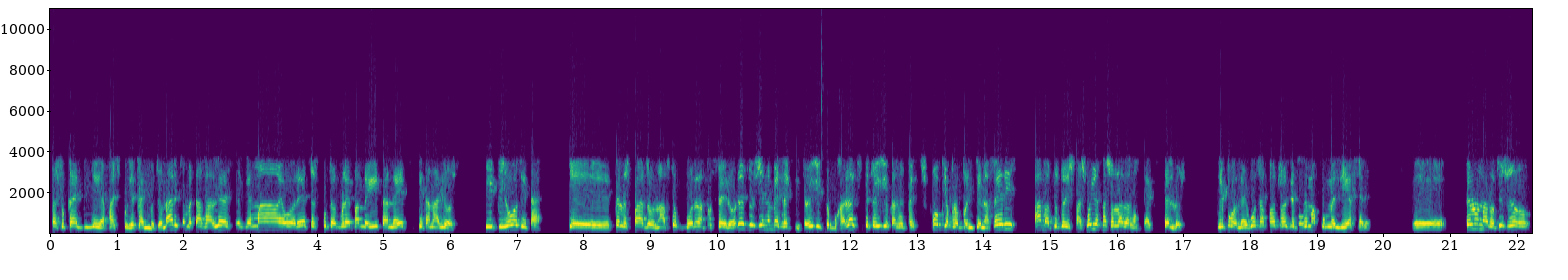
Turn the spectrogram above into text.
θα σου κάνει την ίδια φάση που είχε κάνει με τον Άρη και μετά θα λες: και μα ο Ρέτσος που τον βλέπαμε ήταν έτσι και ήταν αλλιώς. Η ποιότητα και τέλος πάντων αυτό που μπορεί να προσφέρει ο Ρέτσος είναι μέχρι εκεί. Το ίδιο και το Μπουχαλάκης και το ίδιο κάθε παίκτης. Όποιο προπονητή να φέρεις, άμα του δώσεις τα σχόλια, θα σολάδα θα φτιάξει. Τέλος. Λοιπόν, εγώ θα πάω τώρα για το θέμα που με ενδιέφερε. Ε, θέλω να ρωτήσω,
